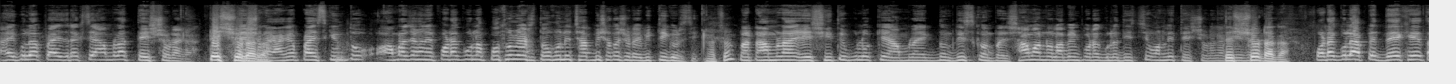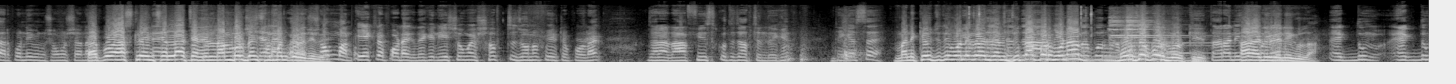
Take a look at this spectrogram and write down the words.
এগুলা প্রাইস রাখছি আমরা তেইশশো টাকা। 2300 টাকা। আগে প্রাইস কিন্তু আমরা যখন এই প্রোডাক্টগুলো প্রথমে আসে তখনই ছাব্বিশ সাতাশশো টাকা বিক্রি করছি। আচ্ছা। বাট আমরা এই শীত উপলক্ষে আমরা একদম ডিসকাউন্ট সামান্য লাভে প্রোডাক্টগুলো দিচ্ছি অনলি তেইশশো টাকা। 2300 টাকা। প্রোডাক্টগুলো আপনি দেখে তারপর নেবেন সমস্যা নাই। তারপর আসলে ইনশাআল্লাহ চ্যানেল নাম বলবেন সম্মান করে দিবেন। সম্মান। এই একটা প্রোডাক্ট দেখেন এই সময় সবচেয়ে জনপ্রিয় একটা প্রোডাক্ট যারা রাফ ইউজ করতে যাচ্ছেন দেখেন। ঠিক আছে? মানে কেউ যদি মনে করেন আমি জুতা পরবো না পরবো মৌজা পরবো কি? তারা। নিবেন এগুলা। একদম একদম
